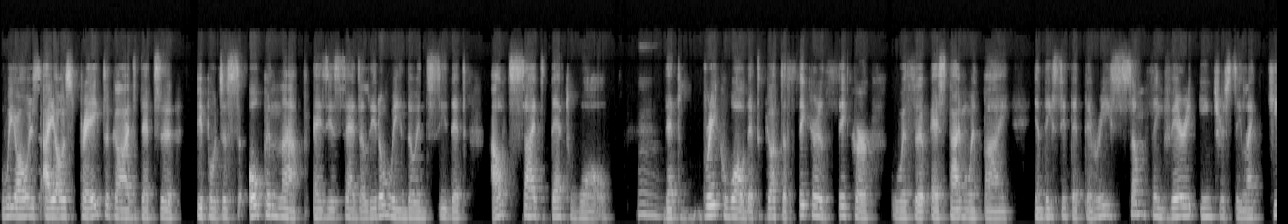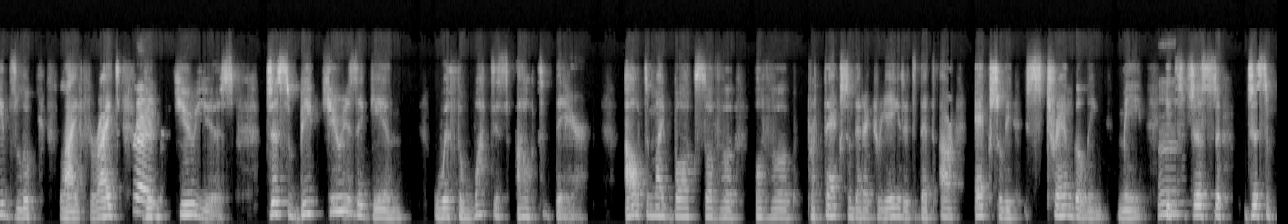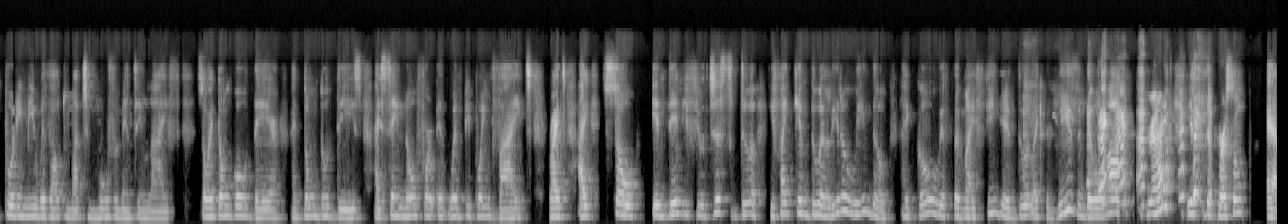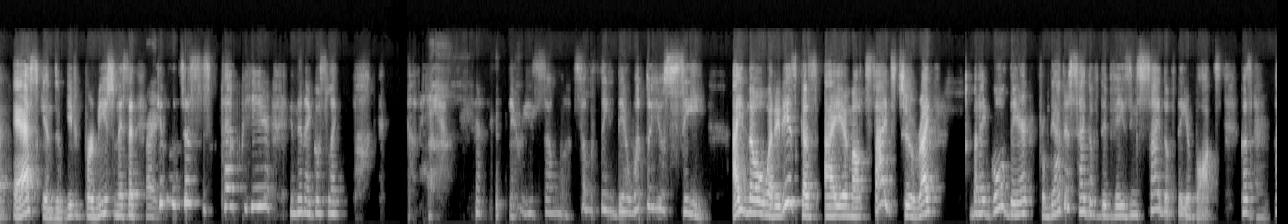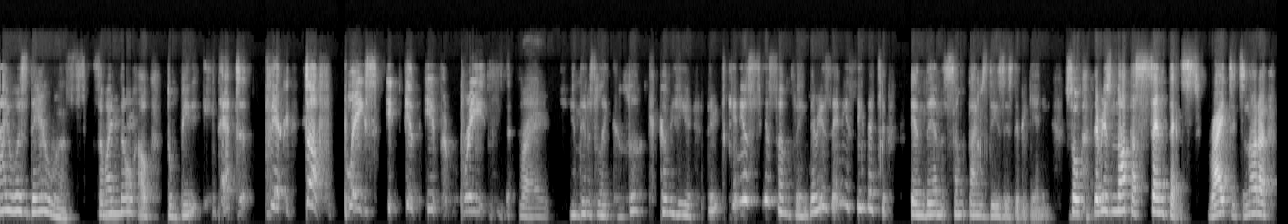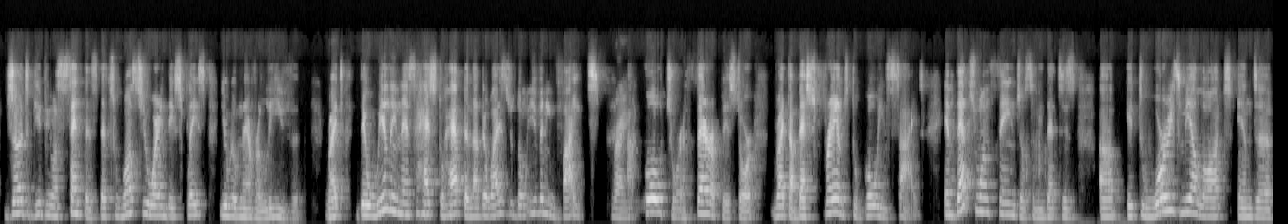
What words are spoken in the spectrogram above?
we always, I always pray to God that uh, people just open up, as you said, a little window and see that outside that wall, mm. that brick wall that got a thicker and thicker with the, as time went by and they see that there is something very interesting like kids look life right, right. They're curious just be curious again with what is out there out my box of uh, of uh, protection that i created that are actually strangling me mm. it's just just putting me without much movement in life so I don't go there. I don't do this. I say no for when people invite, right? I so and then if you just do, if I can do a little window, I go with the, my finger and do like this in the wall, right? If the person uh, ask and give permission. I said, Right. can we just step here? And then I goes like, look, come here. there is some something there. What do you see? I know what it is because I am outside too, right? But I go there from the other side of the vase, inside of their box, because I was there once. So I mm. know how to be in that very tough place. It can even breathe. Right. And then it's like, look, come here. There, can you see something? There is anything that, and then sometimes this is the beginning. So there is not a sentence, right? It's not a judge giving you a sentence that's once you are in this place, you will never leave, right? The willingness has to happen. Otherwise, you don't even invite Right. a coach or a therapist or right a best friend to go inside and that's one thing jocelyn that is uh, it worries me a lot and uh,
